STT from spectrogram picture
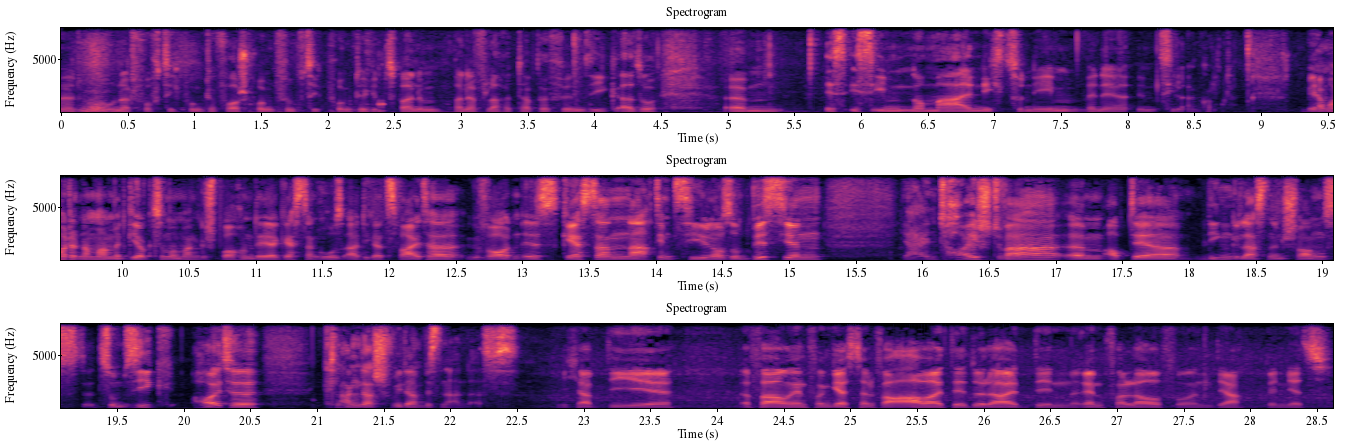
er hat 150 Punkte Vorsprung, 50 Punkte gibt's bei, einem, bei einer Flachetappe für einen Sieg. Also ähm, es ist ihm normal nicht zu nehmen, wenn er im Ziel ankommt. Wir haben heute nochmal mit Georg Zimmermann gesprochen, der ja gestern großartiger Zweiter geworden ist. Gestern nach dem Ziel noch so ein bisschen ja, enttäuscht war, ähm, ob der liegen gelassenen Chance zum Sieg. Heute klang das schon wieder ein bisschen anders. Ich habe die Erfahrungen von gestern verarbeitet oder halt den Rennverlauf und ja, bin jetzt,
